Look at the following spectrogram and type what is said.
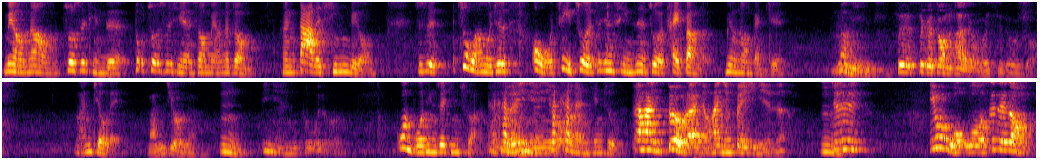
没有那种做事情的做做事情的时候没有那种很大的心流，就是做完我觉得哦，我自己做的这件事情真的做的太棒了，没有那种感觉。那你这这个状态维持多久？蛮久的。蛮久的。嗯。一年多有。问博婷最清楚啊，他看得很清，他看得很清楚。因为他对我来讲，他已经废一年了，嗯、就是。因为我我是那种，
